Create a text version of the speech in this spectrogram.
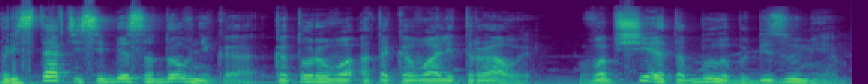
Представьте себе садовника, которого атаковали травы. Вообще это было бы безумием.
